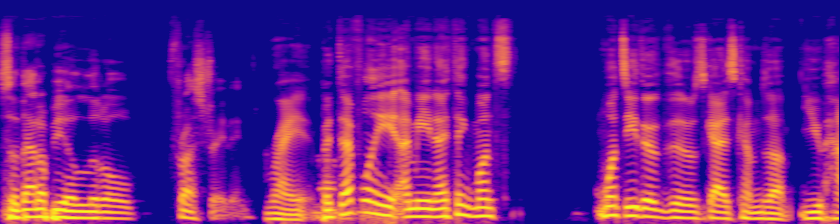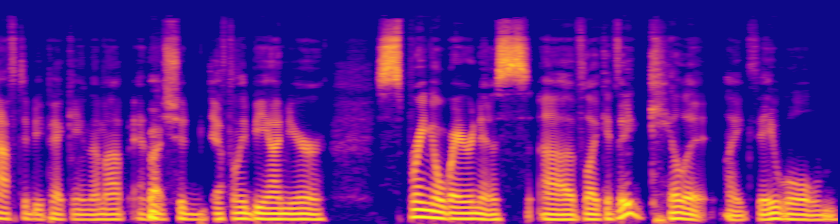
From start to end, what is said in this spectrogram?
so that'll be a little frustrating. Right. But um, definitely, I mean, I think once once either of those guys comes up, you have to be picking them up, and right. they should definitely be on your spring awareness of like if they kill it, like they will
